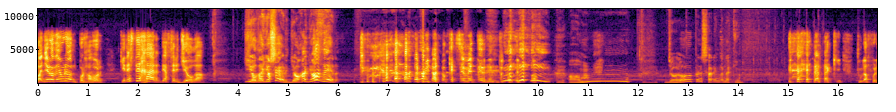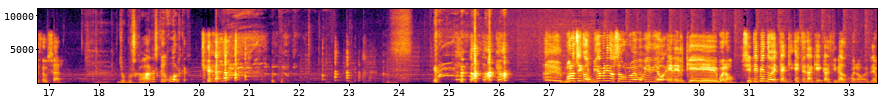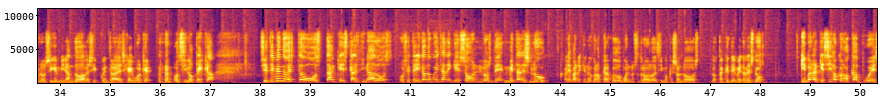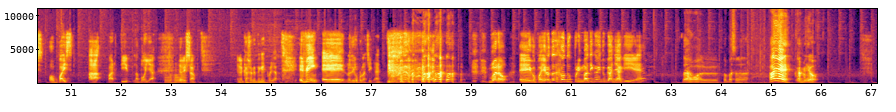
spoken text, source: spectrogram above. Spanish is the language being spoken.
compañero de Euron, por favor, ¿quieres dejar de hacer yoga? Yoda yo ser, yoga yo hacer. Mira lo que se mete dentro del Om. yo pensar en Anakin. aquí. Tú la fuerza a usar. Yo buscar a Skywalker. Bueno chicos, bienvenidos a un nuevo vídeo en el que, bueno, si estáis viendo este, aquí- este tanque calcinado, bueno, Lebron sigue mirando a ver si encuentra a Skywalker o si lo pesca. Si estáis viendo estos tanques calcinados, os estaréis dando cuenta de que son los de Metal Slug, ¿vale? Para el que no conozca el juego, pues nosotros lo decimos que son los, los tanques de Metal Slug. Y para el que sí los conozca, pues os vais a partir la polla Ujú. de risa. En el caso que tengáis polla. En fin, eh, lo digo por la chica, ¿eh? bueno, eh, compañero, te has dejado tus prismáticos y tu caña aquí, ¿eh? Da igual, no pasa nada. ¡Oye! ¡Que es mío!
